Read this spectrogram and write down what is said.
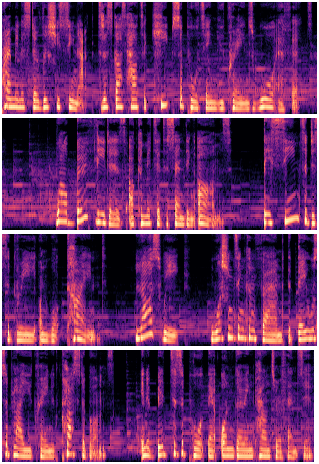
Prime Minister Rishi Sunak to discuss how to keep supporting Ukraine's war effort. While both leaders are committed to sending arms, they seem to disagree on what kind. Last week, Washington confirmed that they will supply Ukraine with cluster bombs in a bid to support their ongoing counteroffensive.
